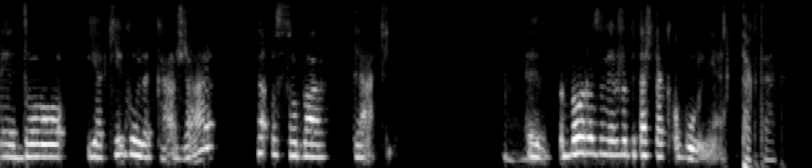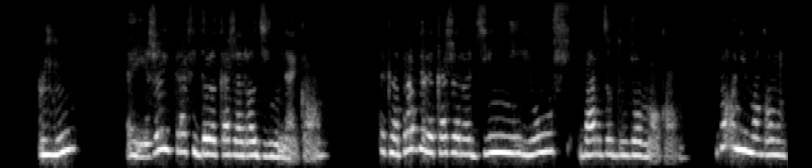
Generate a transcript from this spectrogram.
e, do jakiego lekarza ta osoba trafi. Mhm. Bo rozumiem, że pytasz tak ogólnie. Tak, tak. Mhm. Jeżeli trafi do lekarza rodzinnego, tak naprawdę lekarze rodzinni już bardzo dużo mogą, bo oni mogą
